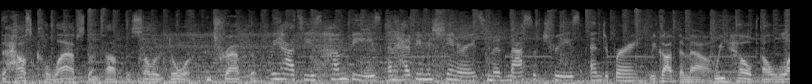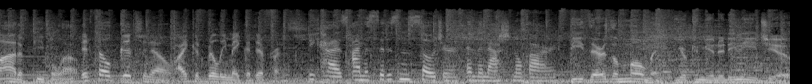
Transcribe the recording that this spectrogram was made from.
The house collapsed on top of the cellar door and trapped them. We had to use Humvees and heavy machinery to move massive trees and debris. We got them out. We helped a lot of people out. It felt good to know I could really make a difference. Because I'm a citizen soldier in the National Guard. Be there the moment your community needs you.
